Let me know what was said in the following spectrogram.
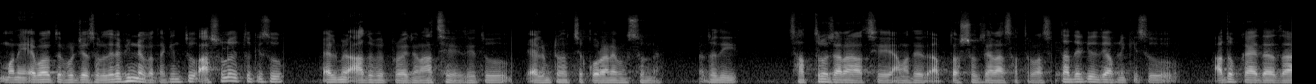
মানে এবাদতের পর্যায়ে চলে যায় এটা ভিন্ন কথা। কিন্তু আসলেও তো কিছু এলমের আদবের প্রয়োজন আছে, যেহেতু এলমটা হচ্ছে কোরআন এবং সুন্না যদি ছাত্র যারা আছে, আমাদের দর্শক যারা ছাত্র আছে, তাদেরকে যদি আপনি কিছু আদব কায়দা, যা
